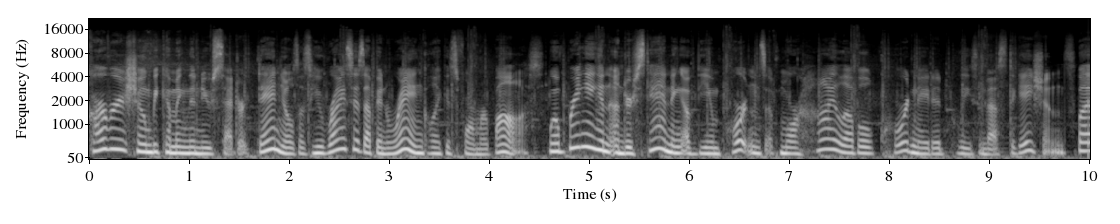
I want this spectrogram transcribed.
Carver is shown becoming the new Cedric Daniels as he rises up in rank like his former boss, while bringing an understanding of the importance of more high level, coordinated police investigations. But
